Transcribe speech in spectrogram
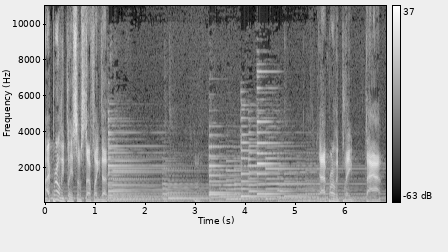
I probably play some stuff like that. Hmm. I probably play that.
